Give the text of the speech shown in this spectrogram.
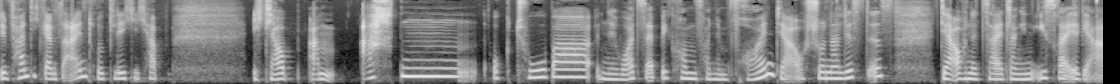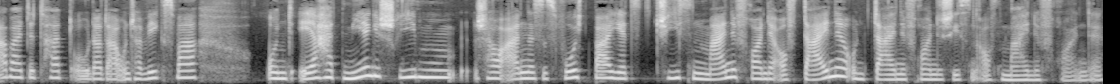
den fand ich ganz eindrücklich. Ich habe, ich glaube, am 8. Oktober eine WhatsApp bekommen von einem Freund, der auch Journalist ist, der auch eine Zeit lang in Israel gearbeitet hat oder da unterwegs war. Und er hat mir geschrieben, schau an, es ist furchtbar, jetzt schießen meine Freunde auf deine und deine Freunde schießen auf meine Freunde.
